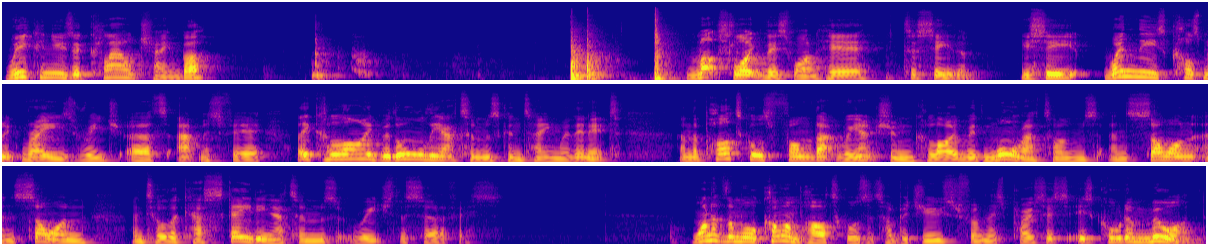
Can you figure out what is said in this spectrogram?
we can use a cloud chamber much like this one here, to see them. You see, when these cosmic rays reach Earth's atmosphere, they collide with all the atoms contained within it, and the particles from that reaction collide with more atoms, and so on and so on until the cascading atoms reach the surface. One of the more common particles that are produced from this process is called a muon.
